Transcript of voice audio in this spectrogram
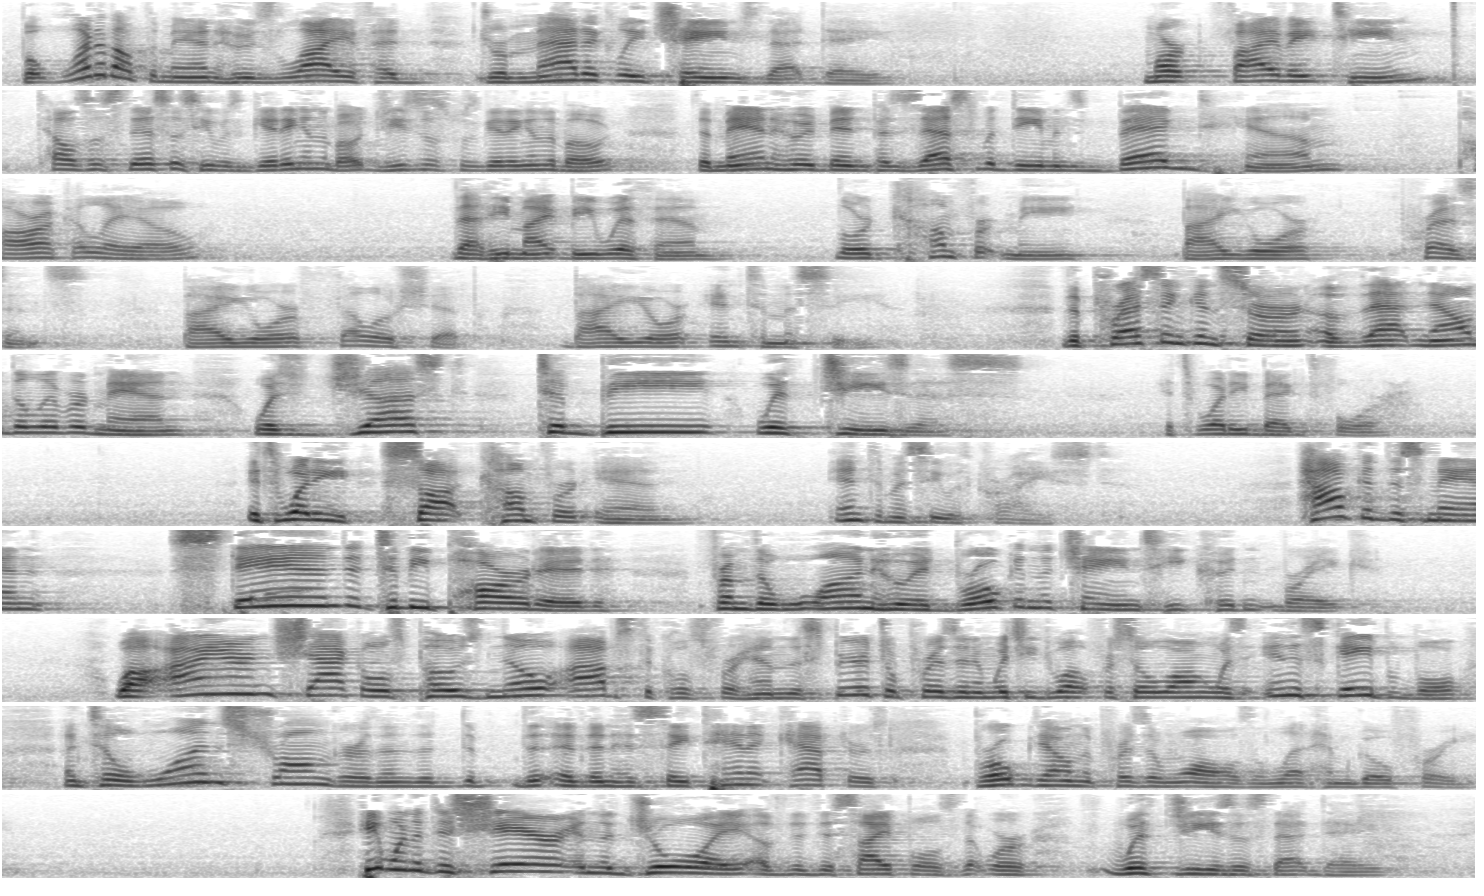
But what about the man whose life had dramatically changed that day? Mark 5:18 tells us this as he was getting in the boat, Jesus was getting in the boat, the man who had been possessed with demons begged him, parakaleo, that he might be with him. Lord, comfort me by your presence, by your fellowship, by your intimacy. The pressing concern of that now delivered man was just to be with Jesus. It's what he begged for. It's what he sought comfort in. Intimacy with Christ. How could this man stand to be parted from the one who had broken the chains he couldn't break? While iron shackles posed no obstacles for him, the spiritual prison in which he dwelt for so long was inescapable until one stronger than, the, the, than his satanic captors broke down the prison walls and let him go free. He wanted to share in the joy of the disciples that were with Jesus that day.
